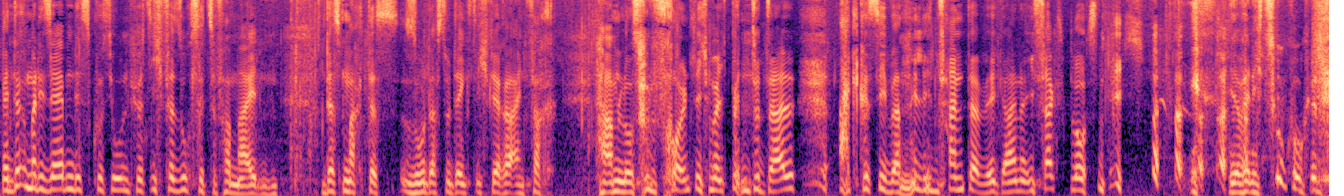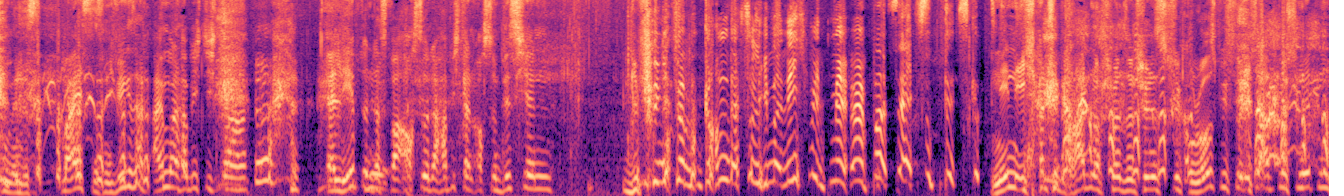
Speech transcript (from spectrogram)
wenn du immer dieselben Diskussionen führst, ich versuche sie zu vermeiden. Das macht das so, dass du denkst, ich wäre einfach harmlos und freundlich, aber ich bin total aggressiver, militanter Veganer. Ich sag's bloß nicht. Ja, wenn ich zugucke zumindest. Meistens nicht. Wie gesagt, einmal habe ich dich da erlebt und das war auch so, da habe ich dann auch so ein bisschen. Gefühl dafür bekommen, dass du lieber nicht mit mir über das Essen diskutierst. Nee, nee, ich hatte gerade noch schon so ein schönes Stück Roastbeef für dich abgeschnitten.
